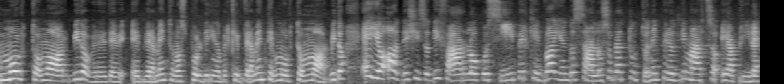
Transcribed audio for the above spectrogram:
molto morbido vedete è veramente uno spolverino perché è veramente molto morbido e io ho deciso di farlo così perché voglio indossarlo soprattutto nel periodo di marzo e aprile.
